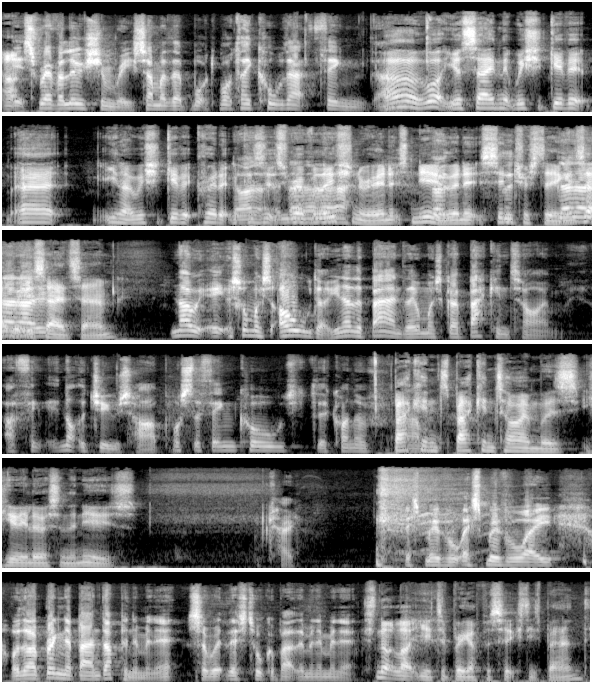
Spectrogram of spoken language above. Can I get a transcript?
I- it's revolutionary. Some of the what what they call that thing. um, Oh, what you're saying that we should give it, uh, you know, we should give it credit because no, it's no, no, no. revolutionary and it's new and it's interesting. Is that what you're no. saying, Sam? No, it's almost older. You know the band. They almost go back in time. I think not the Jews harp. What's the thing called? The kind of Back um, in back in time was Huey Lewis and the News. Okay. let's move. Let's move away. Although I bring the band up in a minute, so let's talk about them in a minute. It's not like you to bring up a '60s band.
